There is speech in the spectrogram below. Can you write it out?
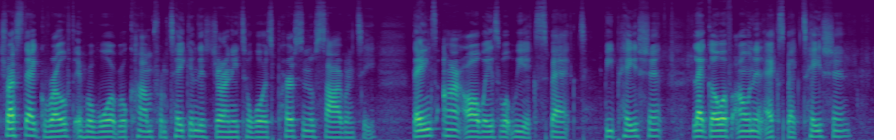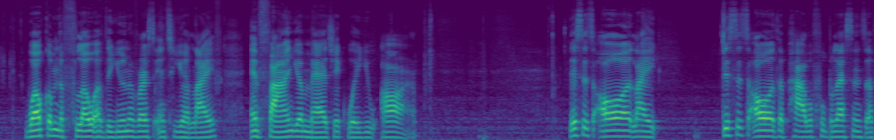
Trust that growth and reward will come from taking this journey towards personal sovereignty. Things aren't always what we expect. Be patient. Let go of owning expectation. Welcome the flow of the universe into your life and find your magic where you are. This is all like, this is all the powerful blessings of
